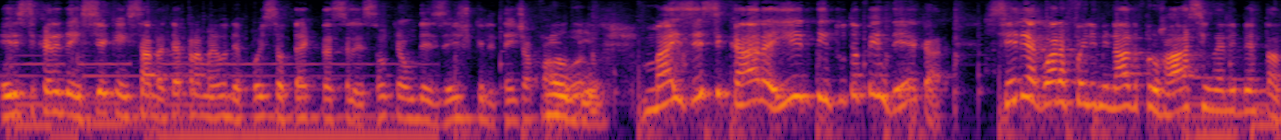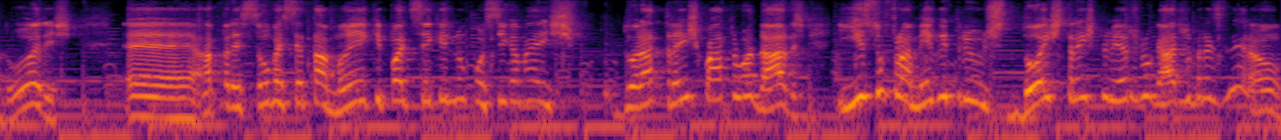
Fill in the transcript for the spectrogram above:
Ele se credencia, quem sabe, até para amanhã ou depois ser o técnico da seleção, que é um desejo que ele tem, já falou. Mas esse cara aí, ele tem tudo a perder, cara. Se ele agora foi eliminado para o Racing na Libertadores, é, a pressão vai ser tamanha que pode ser que ele não consiga mais durar três, quatro rodadas. E isso o Flamengo entre os dois, três primeiros lugares do Brasileirão.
